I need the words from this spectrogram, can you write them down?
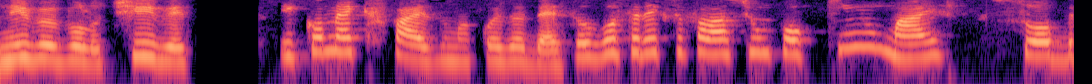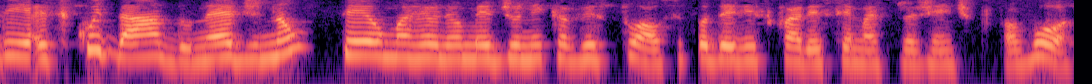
nível evolutivo, e como é que faz uma coisa dessa? Eu gostaria que você falasse um pouquinho mais sobre esse cuidado, né, de não ter uma reunião mediúnica virtual. Você poderia esclarecer mais para a gente, por favor?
